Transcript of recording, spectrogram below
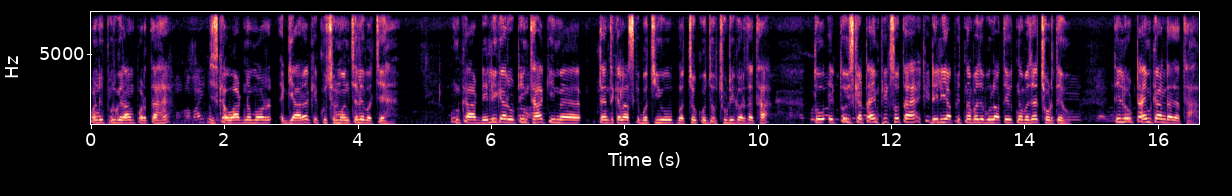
पंडितपुर ग्राम पड़ता है जिसका वार्ड नंबर 11 के कुछ मंचले बच्चे हैं। उनका डेली का रूटीन था कि मैं टेंथ क्लास के बच्चियों बच्चों को जब छुट्टी करता था तो एक तो इसका टाइम फिक्स होता है कि डेली आप इतना बजे बुलाते हो उतना बजे छोड़ते हो। तो ये लोग टाइम का अंदाज़ा था।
